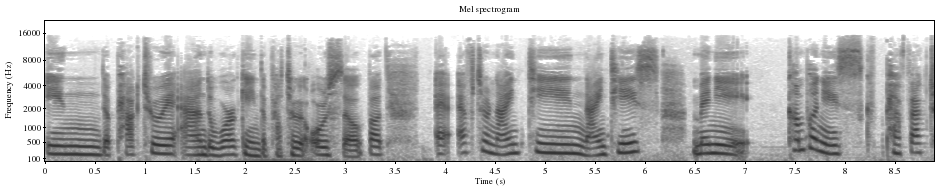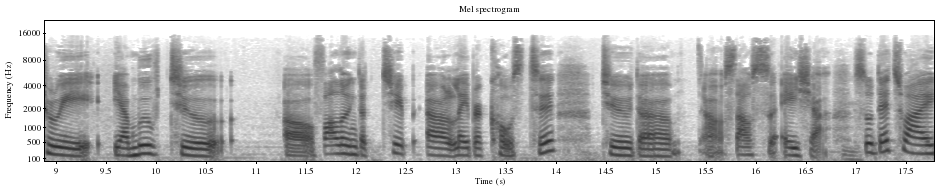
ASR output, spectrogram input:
in the factory and work in the factory also. But after 1990s, many companies factory yeah moved to following the cheap uh, labor cost to the uh, South Asia. So that's why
